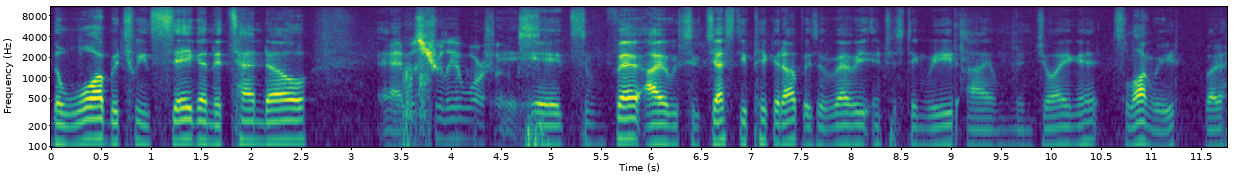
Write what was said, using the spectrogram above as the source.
the war between Sega and Nintendo, It was truly a war, folks. it's very. I would suggest you pick it up. It's a very interesting read. I'm enjoying it. It's a long read, but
